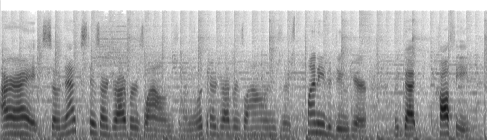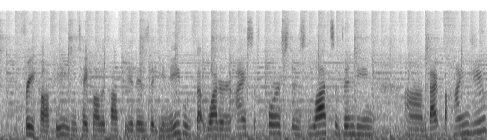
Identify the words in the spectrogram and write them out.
All right, so next is our driver's lounge. When you look at our driver's lounge, there's plenty to do here. We've got coffee, free coffee. You can take all the coffee it is that you need. We've got water and ice, of course. There's lots of vending um, back behind you.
